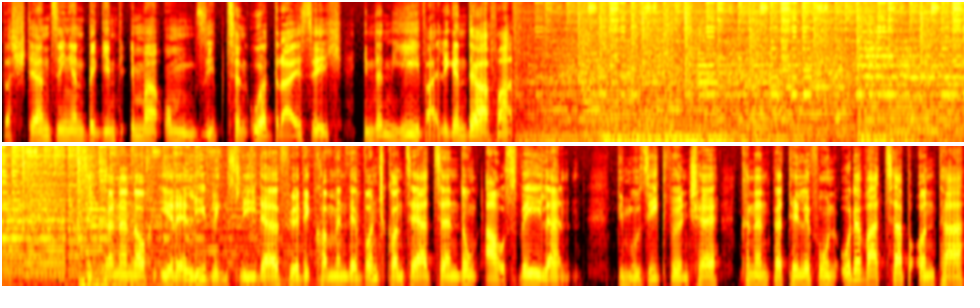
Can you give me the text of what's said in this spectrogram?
Das Sternsingen beginnt immer um 17.30 Uhr in den jeweiligen Dörfern. Können noch Ihre Lieblingslieder für die kommende Wunschkonzertsendung auswählen. Die Musikwünsche können per Telefon oder WhatsApp unter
